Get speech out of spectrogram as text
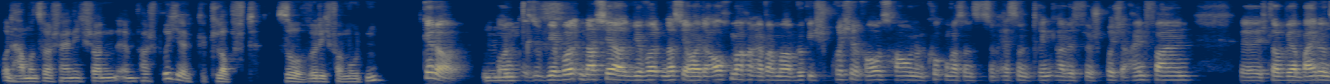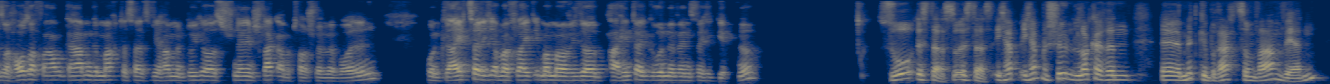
und haben uns wahrscheinlich schon ein paar Sprüche geklopft. So würde ich vermuten. Genau. Mhm. Und also wir wollten das ja, wir wollten das ja heute auch machen, einfach mal wirklich Sprüche raushauen und gucken, was uns zum Essen und Trinken alles für Sprüche einfallen. Äh, ich glaube, wir haben beide unsere Hausaufgaben gemacht. Das heißt, wir haben einen durchaus schnellen Schlagabtausch, wenn wir wollen und gleichzeitig aber vielleicht immer mal wieder ein paar Hintergründe, wenn es welche gibt, ne? So ist das, so ist das. Ich habe ich hab einen schönen lockeren äh, mitgebracht zum Warmwerden.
